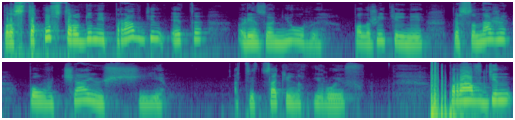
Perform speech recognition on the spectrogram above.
Простаков, Стародум и Правдин – это резонеры, положительные персонажи, поучающие отрицательных героев. Правдин,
